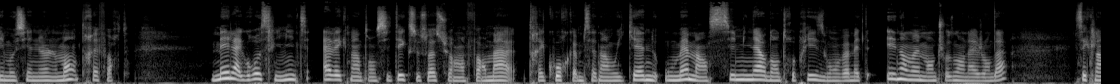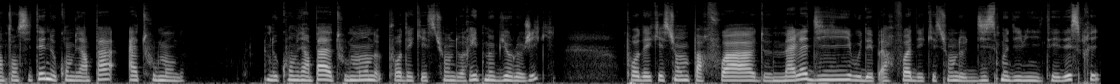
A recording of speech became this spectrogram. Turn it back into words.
émotionnellement très forte. Mais la grosse limite avec l'intensité, que ce soit sur un format très court comme ça d'un week-end ou même un séminaire d'entreprise où on va mettre énormément de choses dans l'agenda, c'est que l'intensité ne convient pas à tout le monde. Ne convient pas à tout le monde pour des questions de rythme biologique, pour des questions parfois de maladie ou des, parfois des questions de disponibilité d'esprit,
